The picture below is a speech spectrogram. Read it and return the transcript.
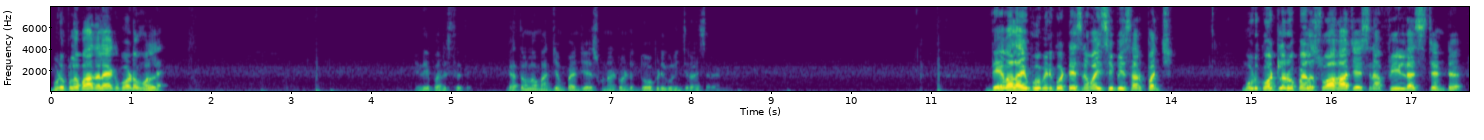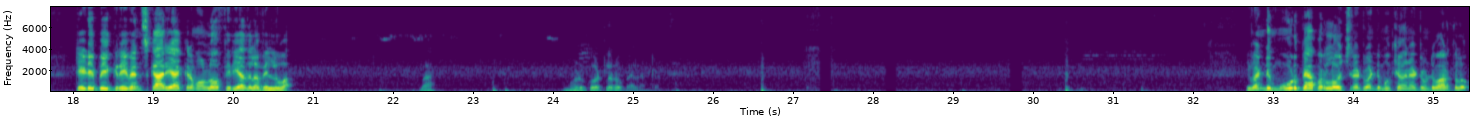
ముడుపుల బాధ లేకపోవడం వల్లే. ఇది పరిస్థితి. గతంలో మద్యం పని చేసుకున్నటువంటి దోపిడీ గురించి రాశారండి. దేవాలయ భూమిని కొట్టేసిన వైసీపీ సర్పంచ్ మూడు కోట్ల రూపాయల స్వాహా చేసిన ఫీల్డ్ అసిస్టెంట్ టీడీపీ గ్రీవెన్స్ కార్యక్రమంలో ఫిర్యాదుల వెల్లువ. బా మూడు కోట్ల రూపాయలు అంట ఇవండి మూడు పేపర్లో వచ్చినటువంటి ముఖ్యమైనటువంటి వార్తలు.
